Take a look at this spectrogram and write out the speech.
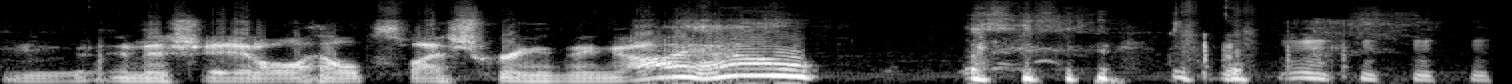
initiate all helps by screaming, "I help!"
